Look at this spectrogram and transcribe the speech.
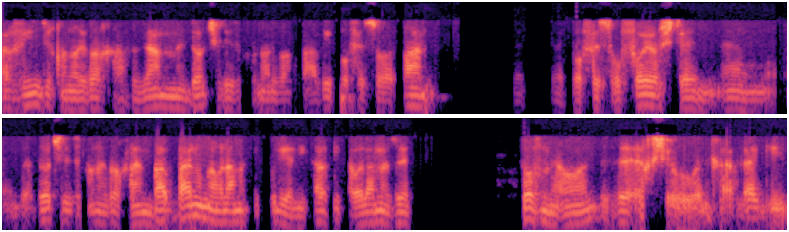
אבי, זיכרונו לברכה, וגם דוד שלי, זיכרונו לברכה, אבי פרופסור ראובן, פרופסור פוירשטיין, אה, דוד שלי, זיכרונו לברכה, הם באנו מהעולם הטיפולי, אני הכרתי את העולם הזה טוב מאוד, ואיכשהו, אני חייב להגיד,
